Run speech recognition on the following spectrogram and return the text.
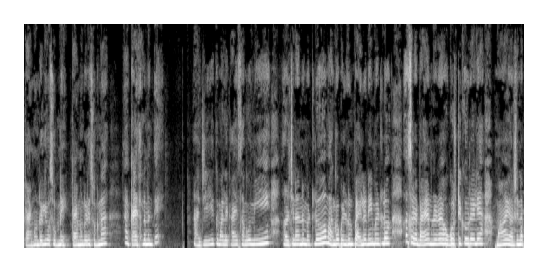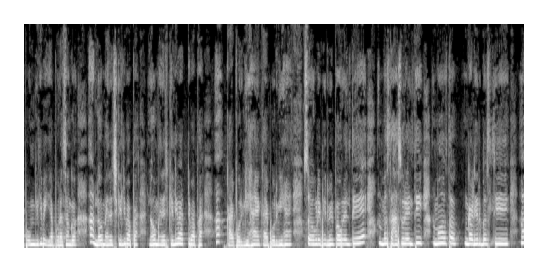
काय म्हणून राहिली हो सुगणे? काय म्हणून राहिली सुगना हां काय झालं म्हणते? आजी तुम्हाला काय सांगू मी? अर्चनानं म्हटलं मागं पलटून पाहिलं नाही म्हटलं. सगळ्या बाया म्हणणार हो गोष्टी करू राहिल्या. माय अर्चना पाहून गेली बाई या पोरासंग. हां लव्ह मॅरेज केली बापा. लव्ह मॅरेज केली वाटते बापा. हां काय पोरगी आहे काय पोरगी आहे सगळे भिरभिर पाहू राहिले ते मस्त हसू राहील ती मस्त गाडीवर बसली. हां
